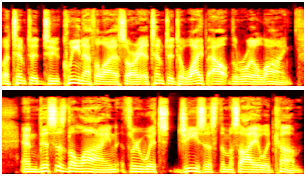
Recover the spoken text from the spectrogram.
attempted to, Queen Athaliah, sorry, attempted to wipe out the royal line. And this is the line through which Jesus, the Messiah, would come.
